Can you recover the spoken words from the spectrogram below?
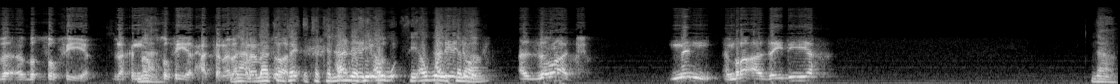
بالصوفية لكنها نعم. الصوفية الحسنة. لكن نعم لكن تكلمنا في أول في أول كلام. الزواج من امرأة زيدية؟ نعم.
